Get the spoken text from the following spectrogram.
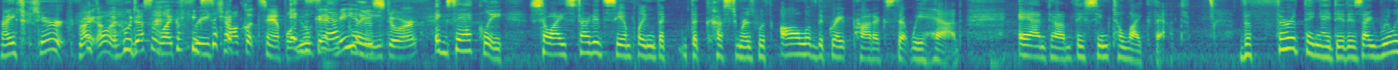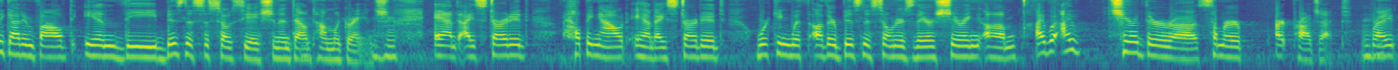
right? Sure, right. Oh, who doesn't like a free exactly. chocolate sample? You'll get me in the store. Exactly. So I started sampling the, the customers with all of the great products that we had, and um, they seemed to like that. The third thing I did is I really got involved in the business association in downtown LaGrange. Mm-hmm. And I started helping out and I started working with other business owners there, sharing. Um, I, I chaired their uh, summer art project, mm-hmm. right?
